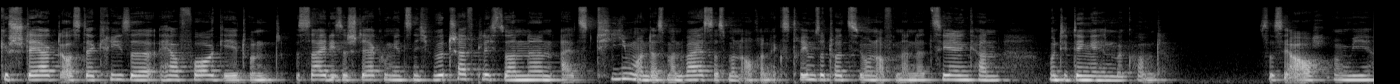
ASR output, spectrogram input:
gestärkt aus der Krise hervorgeht und es sei diese Stärkung jetzt nicht wirtschaftlich, sondern als Team und dass man weiß, dass man auch in Extremsituationen aufeinander zählen kann und die Dinge hinbekommt. Es ist ja auch irgendwie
